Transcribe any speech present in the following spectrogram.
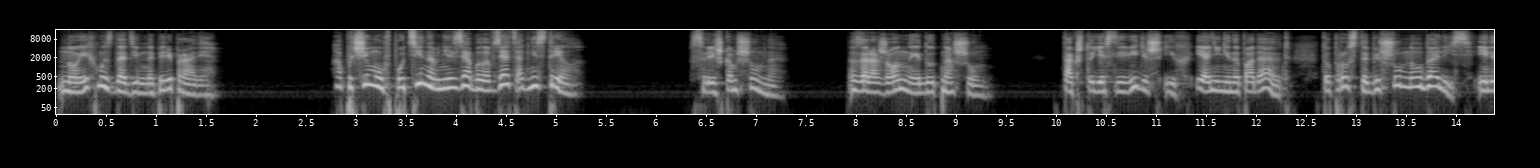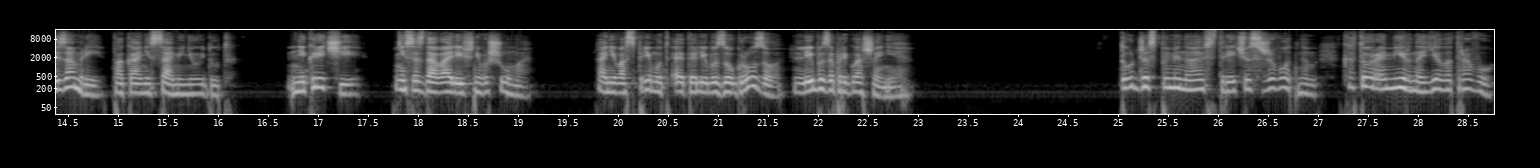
Но их мы сдадим на переправе. А почему в пути нам нельзя было взять огнестрел? Слишком шумно. Зараженные идут на шум. Так что если видишь их, и они не нападают, то просто бесшумно удались или замри, пока они сами не уйдут. Не кричи, не создавай лишнего шума. Они воспримут это либо за угрозу, либо за приглашение. Тут же вспоминаю встречу с животным, которое мирно ело траву,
